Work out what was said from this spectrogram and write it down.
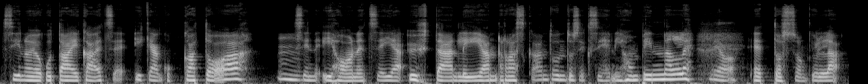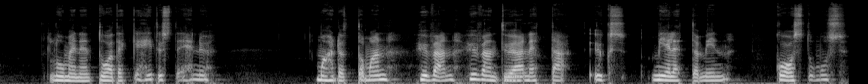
siinä on joku taika, että se ikään kuin katoaa mm. sinne ihoon, että se ei jää yhtään liian raskaan tuntuiseksi siihen ihon pinnalle. Että tuossa on kyllä lumenen tuotekehitys tehnyt mahdottoman hyvän, hyvän työn, mm. että yksi mielettömin koostumus,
